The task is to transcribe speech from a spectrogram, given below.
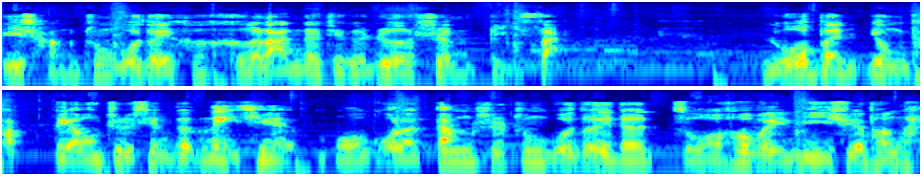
一场中国队和荷兰的这个热身比赛，罗本用他标志性的内切抹过了当时中国队的左后卫李学鹏啊。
